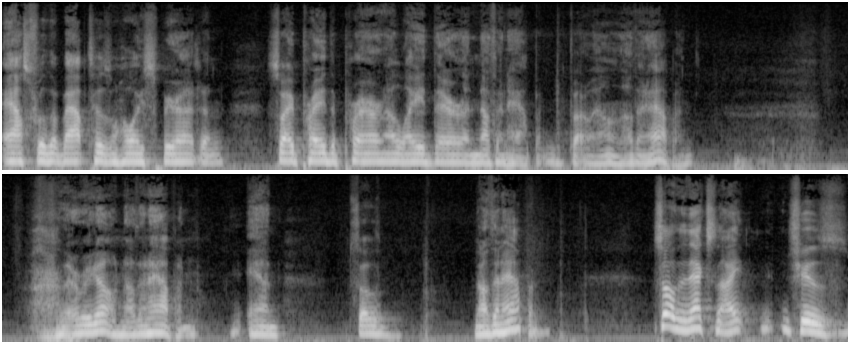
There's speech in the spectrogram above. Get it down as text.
asked for the baptism of the Holy Spirit. And so I prayed the prayer and I laid there and nothing happened. I thought, well, nothing happened. There we go, nothing happened. And so nothing happened. So the next night, she was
